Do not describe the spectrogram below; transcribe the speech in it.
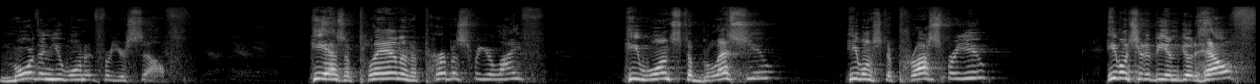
more than you want it for yourself. He has a plan and a purpose for your life. He wants to bless you. He wants to prosper you. He wants you to be in good health.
